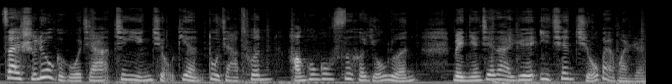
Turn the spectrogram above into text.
在十六个国家经营酒店、度假村、航空公司和邮轮，每年接待约一千九百万人。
